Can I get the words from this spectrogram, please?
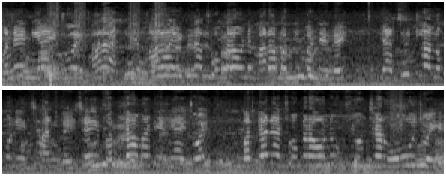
મને ન્યાય જોઈ, મારા મારા એકના છોકરાઓને મારા પતિ માટે નહીં, ત્યાં જેટલા લોકોની જાન ગઈ છે, એ બધા માટે ન્યાય જોઈ, બધાના છોકરાઓનું ફ્યુચર હોવું જોઈએ.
